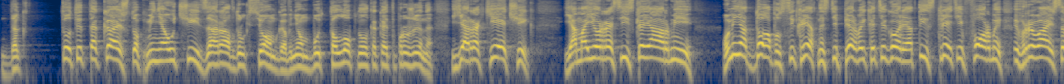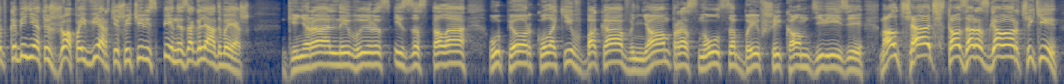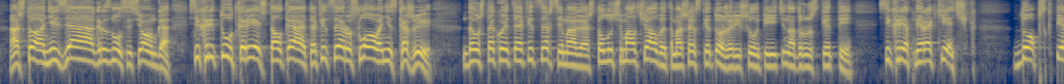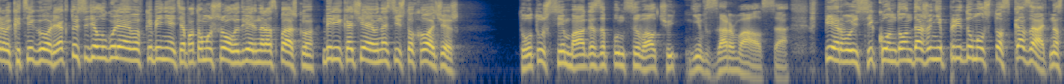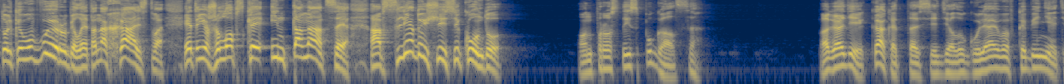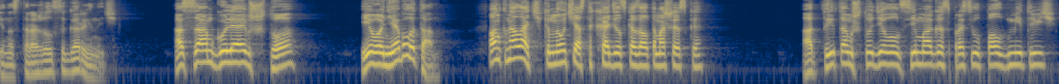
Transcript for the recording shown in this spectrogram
«Да кто ты такая, чтоб меня учить?» — заорал вдруг Семга. В нем будто лопнула какая-то пружина. «Я ракетчик! Я майор российской армии! У меня допуск секретности первой категории, а ты с третьей формы врываешься в кабинет и жопой вертишь и через спины заглядываешь. Генеральный вырос из-за стола, упер кулаки в бока, в нем проснулся бывший ком дивизии. «Молчать! Что за разговорчики?» «А что, нельзя?» — огрызнулся Семга. «Секретутка речь толкает, офицеру слова не скажи!» Да уж такой ты офицер, Симага, что лучше молчал бы, Томашевская тоже решила перейти на дружеское «ты». Секретный ракетчик. Допуск первой категории. А кто сидел у Гуляева в кабинете, а потом ушел, и дверь нараспашку? Бери, качай, уноси, что хочешь. Тут уж Симага запунцевал, чуть не взорвался. В первую секунду он даже не придумал, что сказать. Настолько его вырубило это нахальство, это ее жлобская интонация. А в следующую секунду он просто испугался. «Погоди, как это сидел у Гуляева в кабинете?» – насторожился Горыныч. «А сам Гуляев что? Его не было там?» «Он к наладчикам на участок ходил», – сказал Томашевская. «А ты там что делал, Симага?» – спросил Павел Дмитриевич.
